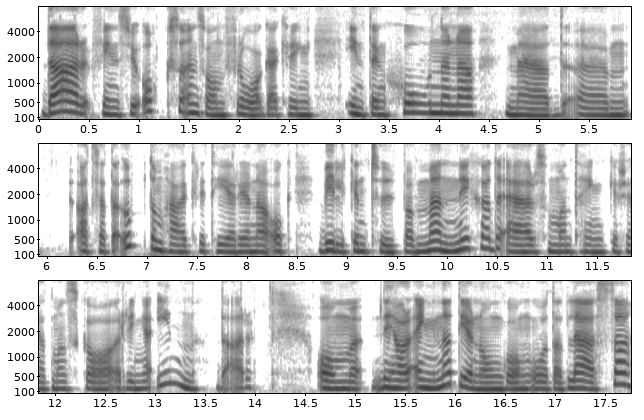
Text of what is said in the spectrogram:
Där finns ju också en sån fråga kring intentionerna med um, att sätta upp de här kriterierna och vilken typ av människa det är som man tänker sig att man ska ringa in där. Om ni har ägnat er någon gång åt att läsa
